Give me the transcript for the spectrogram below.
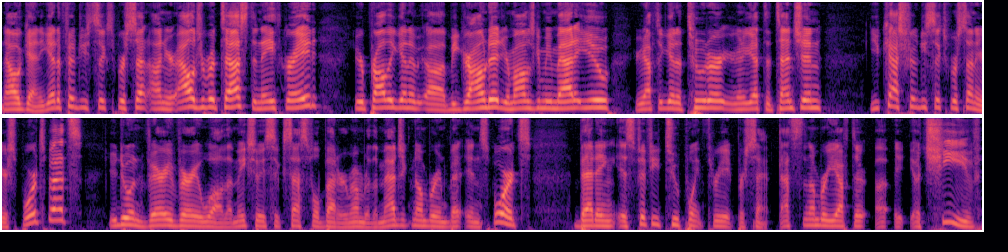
Now, again, you get a 56% on your algebra test in eighth grade. You're probably going to uh, be grounded. Your mom's going to be mad at you. You're going to have to get a tutor. You're going to get detention. You cash 56% of your sports bets, you're doing very, very well. That makes you a successful better. Remember, the magic number in, in sports betting is 52.38%. That's the number you have to uh, achieve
